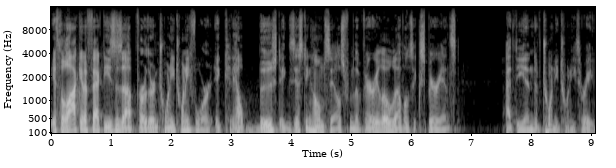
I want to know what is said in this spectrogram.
If the lock in effect eases up further in 2024, it could help boost existing home sales from the very low levels experienced at the end of 2023.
